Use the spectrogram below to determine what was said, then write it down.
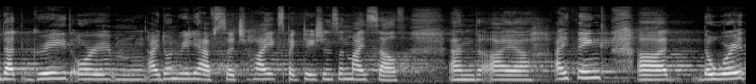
that great or um, I don't really have such high expectations on myself. And I, uh, I think uh, the word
